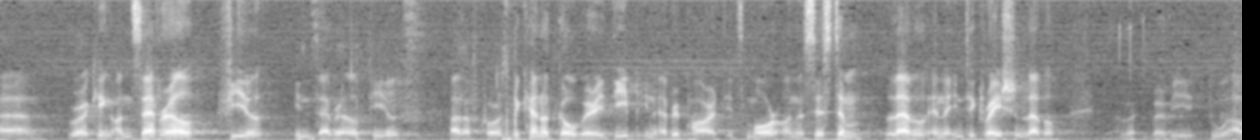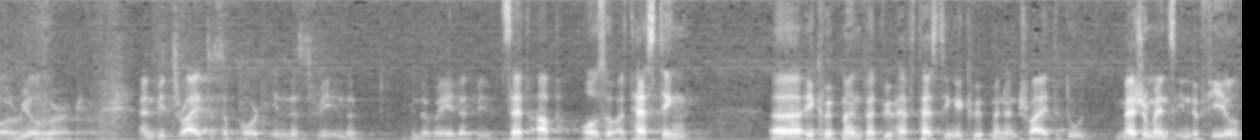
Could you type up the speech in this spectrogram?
uh, working on several field in several fields, but of course we cannot go very deep in every part. It's more on a system level and an integration level where we do our real work. And we try to support industry in the, in the way that we set up also a testing uh, equipment, that we have testing equipment and try to do measurements in the field.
